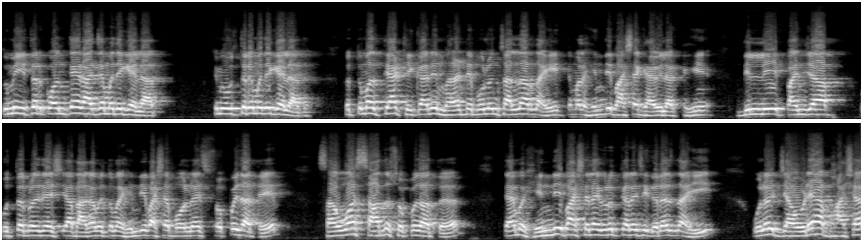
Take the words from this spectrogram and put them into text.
तुम्ही इतर कोणत्याही राज्यामध्ये गेलात तुम्ही उत्तरेमध्ये गेलात तर तुम्हाला त्या ठिकाणी मराठी बोलून चालणार नाही. तुम्हाला हिंदी भाषा घ्यावी लागते. ही दिल्ली पंजाब उत्तर प्रदेश या भागामध्ये तुम्हाला हिंदी भाषा बोलण्यास सोपे जाते. संवाद साधणं सोपं जातं. त्यामुळे हिंदी भाषेला विरोध करण्याची गरज नाही. उलट जेवढ्या भाषा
